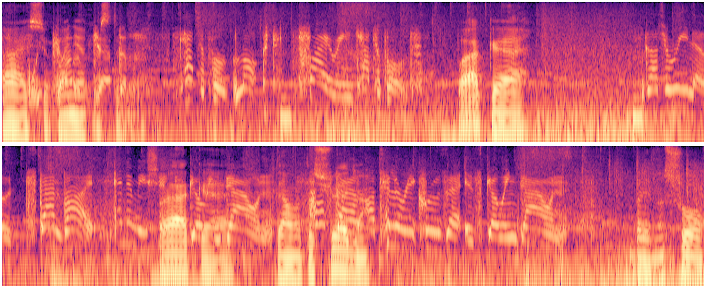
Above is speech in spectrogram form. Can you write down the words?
А, все понятно с тобой. Пока. Пока. Там вот еще один. Блин, ушел.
